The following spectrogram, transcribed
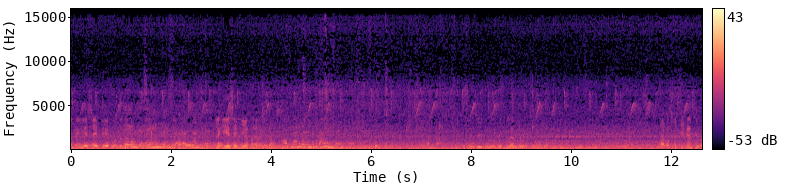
అంటే ఈఎస్ఐ పిఎఫ్ పోతుందా. వీళ్ళకి ఈఎస్ఐ పిఎఫ్ ఏదైనా సాయం చేయండి సార్. నాకు ఒకసారి డీటెయిల్స్ ఇవ్వ.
